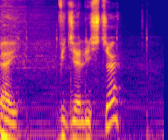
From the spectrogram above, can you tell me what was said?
Ej, widzieliście?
